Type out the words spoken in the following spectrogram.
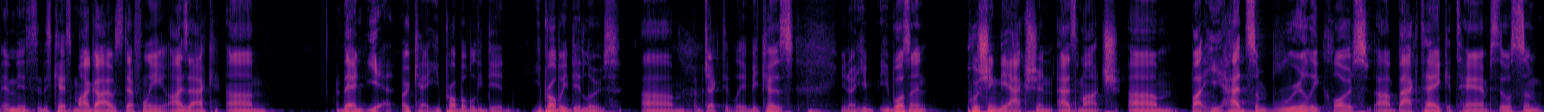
in this, in this case, my guy was definitely Izaak, um, then yeah, okay, he probably did. He probably did lose um, objectively because, you know, he, he wasn't pushing the action as much. Um, but he had some really close uh, back take attempts. There was some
